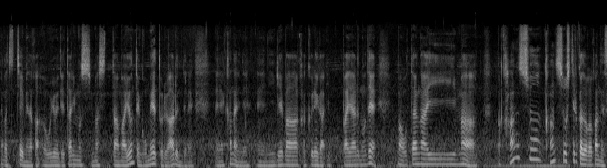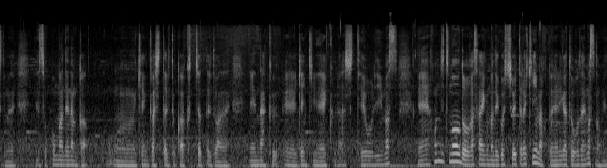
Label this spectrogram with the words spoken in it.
なんかちっちゃいメダカ泳いでたりもしました。まあ4.5メートルあるんでね、えー、かなりね、えー、逃げ場隠れがいっぱいあるので、まあ、お互い、まあ、まあ干渉干渉してるかどうかわかんないですけどねそこまでなんかうん喧嘩したりとか食っちゃったりとかね、えー、なく、えー、元気にね暮らしております、えー、本日も動画最後までご視聴いただき誠にありがとうございます。のめっ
